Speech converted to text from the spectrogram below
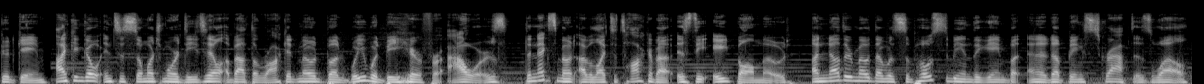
Good game. I can go into so much more detail about the rocket mode, but we would be here for hours. The next mode I would like to talk about is the 8 ball mode. Another mode that was supposed to be in the game but ended up being scrapped as well.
